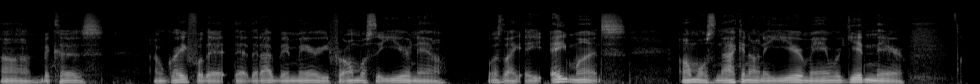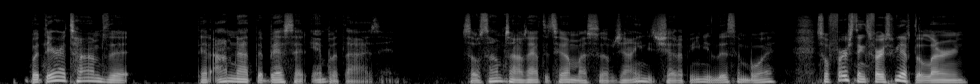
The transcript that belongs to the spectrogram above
Um, because I'm grateful that, that that I've been married for almost a year now was like eight eight months, almost knocking on a year, man. We're getting there. But there are times that that I'm not the best at empathizing. So sometimes I have to tell myself, John, you need to shut up. You need to listen, boy. So first things first, we have to learn.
